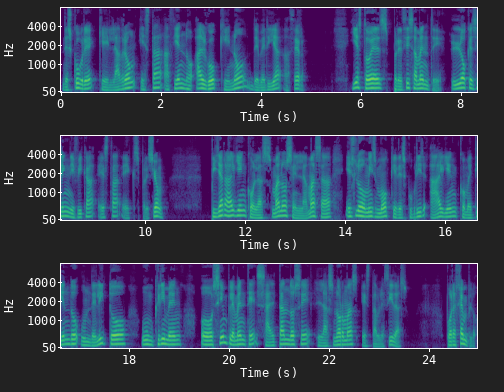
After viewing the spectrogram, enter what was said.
descubre que el ladrón está haciendo algo que no debería hacer. Y esto es precisamente lo que significa esta expresión. Pillar a alguien con las manos en la masa es lo mismo que descubrir a alguien cometiendo un delito, un crimen o simplemente saltándose las normas establecidas. Por ejemplo,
